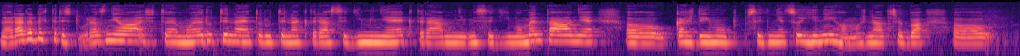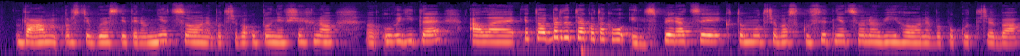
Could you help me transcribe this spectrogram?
No, ráda bych tedy zdůraznila, že to je moje rutina, je to rutina, která sedí mně, která mi sedí momentálně, eh, každému sedí něco jiného, možná třeba eh, vám prostě bude sedět jenom něco, nebo třeba úplně všechno, eh, uvidíte, ale je to, berte to jako takovou inspiraci k tomu třeba zkusit něco nového, nebo pokud třeba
